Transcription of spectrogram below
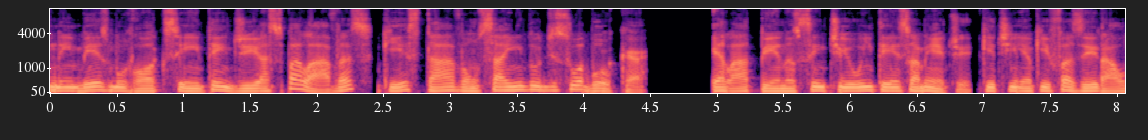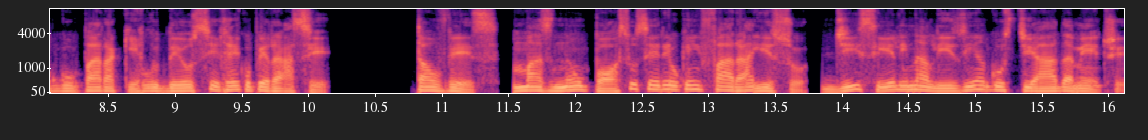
Nem mesmo Roxy entendia as palavras que estavam saindo de sua boca. Ela apenas sentiu intensamente que tinha que fazer algo para que Rudeu se recuperasse. Talvez, mas não posso ser eu quem fará isso, disse ele na Lise angustiadamente.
